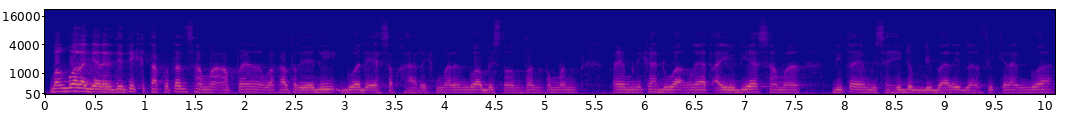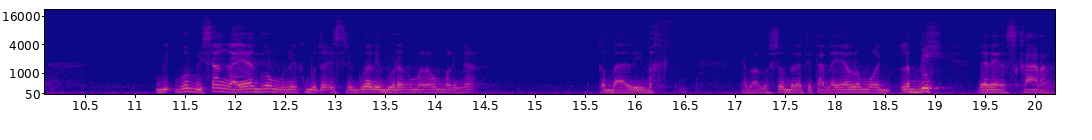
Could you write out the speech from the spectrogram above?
Bang gue lagi ada di titik ketakutan sama apa yang bakal terjadi gue di esok hari kemarin gue habis nonton temen yang menikah dua ngeliat Ayu dia sama Dito yang bisa hidup di Bali dalam pikiran gue gue bisa nggak ya gue memenuhi kebutuhan istri gue liburan ke mana-mana paling nggak ke Bali bang Ya bagus tuh berarti tandanya lu mau lebih dari yang sekarang.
